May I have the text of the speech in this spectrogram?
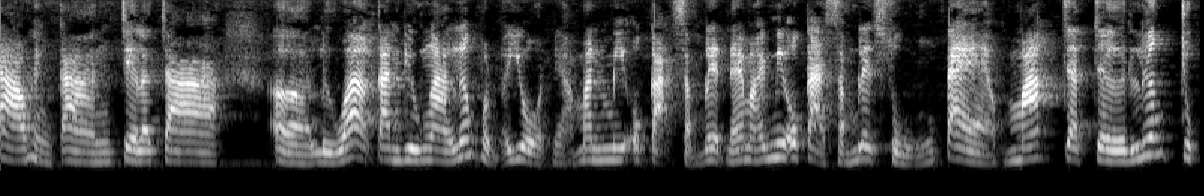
ดาวแห่งการเจรจาเอ่อหรือว่าการดีลงานเรื่องผลประโยชน์เนี่ยมันมีโอกาสสำเร็จได้ไหมมีโอกาสสำเร็จสูง แต่มักจะเจอเรื่องจุก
